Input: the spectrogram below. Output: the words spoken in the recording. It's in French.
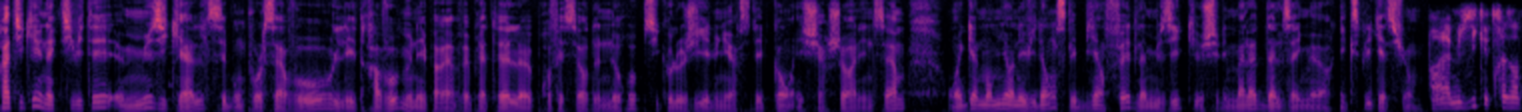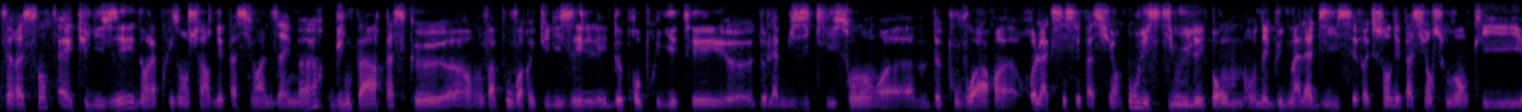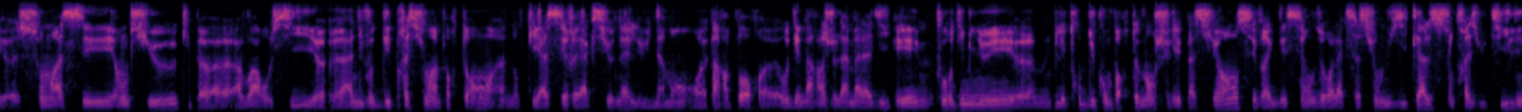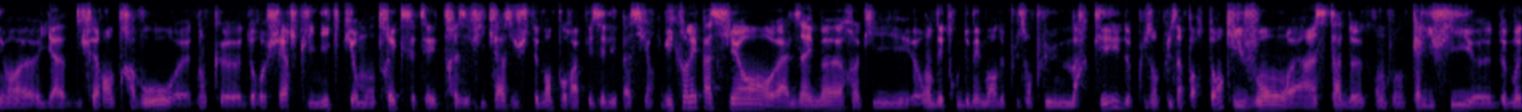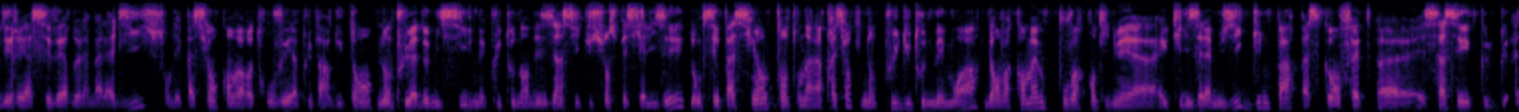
Pratiquer une activité musicale, c'est bon pour le cerveau. Les travaux menés par Hervé Platel, professeur de neuropsychologie à l'Université de Caen et chercheur à l'INSERM, ont également mis en évidence les bienfaits de la musique chez les malades d'Alzheimer. Explication. La musique est très intéressante à utiliser dans la prise en charge des patients Alzheimer. D'une part parce que euh, on va pouvoir utiliser les deux propriétés euh, de la musique qui sont euh, de pouvoir relaxer ses patients ou les stimuler. Bon, au début de maladie, c'est vrai que ce sont des patients souvent qui euh, sont assez anxieux, qui peuvent avoir aussi euh, un niveau de dépression important, hein, donc qui est assez réactionnel évidemment euh, par rapport au démarrage de la maladie. Et pour diminuer les troubles du comportement chez les patients, c'est vrai que des séances de relaxation musicale sont très utiles. Et, il y a différents travaux donc de recherche clinique qui ont montré que c'était très efficace justement pour apaiser les patients. Et puis quand les patients Alzheimer qui ont des troubles de mémoire de plus en plus marqués, de plus en plus importants, qu'ils vont à un stade qu'on qualifie euh, de modéré à sévère de la maladie. Ce sont des patients qu'on va retrouver la plupart du temps non plus à domicile, mais plutôt dans des institutions spécialisées. Donc ces patients dont on a l'impression qu'ils n'ont plus du tout de mémoire, ben on va quand même pouvoir continuer à, utiliser la musique. D'une part parce qu'en fait, euh, ça c'est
